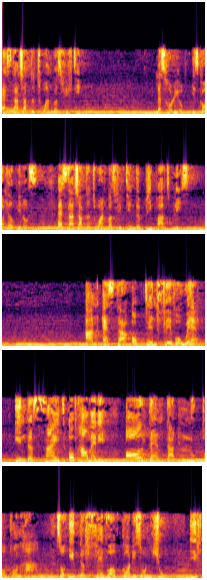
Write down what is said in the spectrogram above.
Esther chapter 2 and verse 15. Let's hurry up. Is God helping us? Esther chapter 2 and verse 15. The B part, please. And Esther obtained favor where? In the sight of how many? All them that looked upon her. So if the favor of God is on you, if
